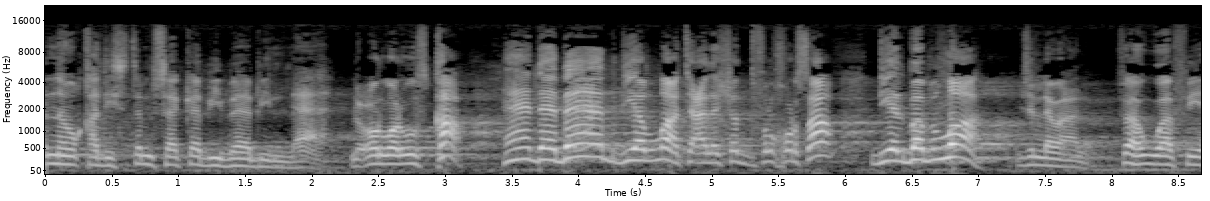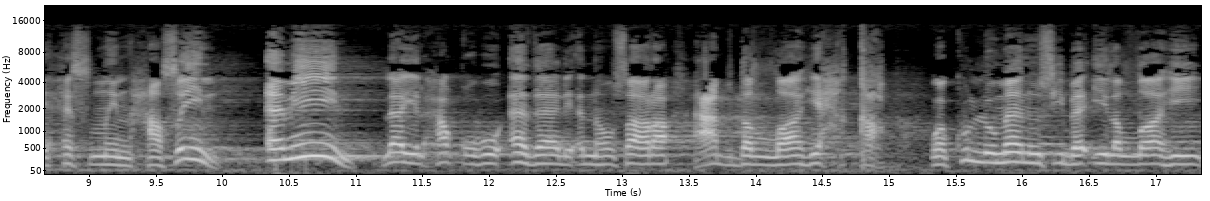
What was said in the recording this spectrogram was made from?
أنه قد استمسك بباب الله العروة الوثقى. هذا باب ديال الله تعالى شد في الخرصة ديال باب الله جل وعلا. فهو في حصن حصين. أمين. لا يلحقه أذى لأنه صار عبد الله حقا. وكل ما نسب إلى الله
